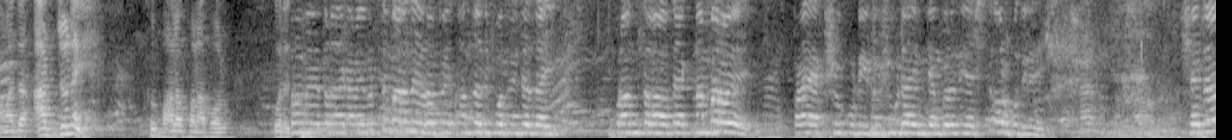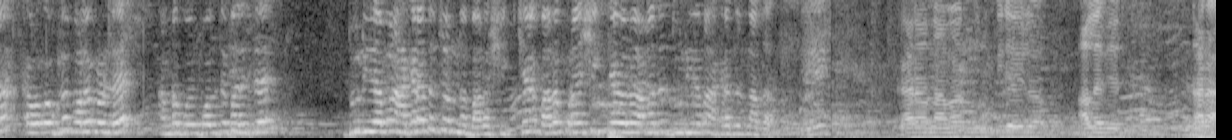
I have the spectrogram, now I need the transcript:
আমাদের আটজনে খুব ভালো ফলাফল করে করতে পারে না ইউরোপে। আন্তর্জাতিক পদ্ধতিতে যাই এক নাম্বার হয়ে প্রায় একশো কোটি দুশো কোটি ইনকাম করে নিয়ে এসেছে অল্প দিনে। সেটা ওগুলো ফলো করলে আমরা বলতে পারি যে দুনিয়া এবং আখেরাতের জন্য ভালো শিক্ষা ভালো কোরআন শিক্ষা হলো আমাদের দুনিয়া এবং আখেরাতের নাজার কারণ আমার মুরব্বীরা হইল আলেমের ধারা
